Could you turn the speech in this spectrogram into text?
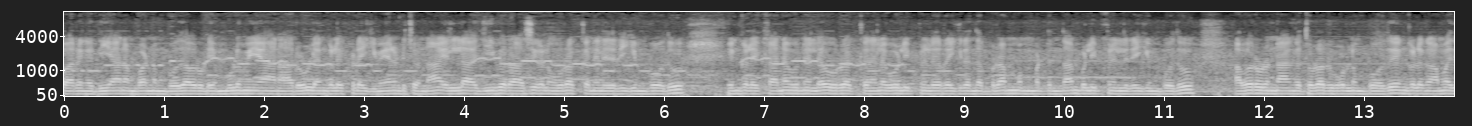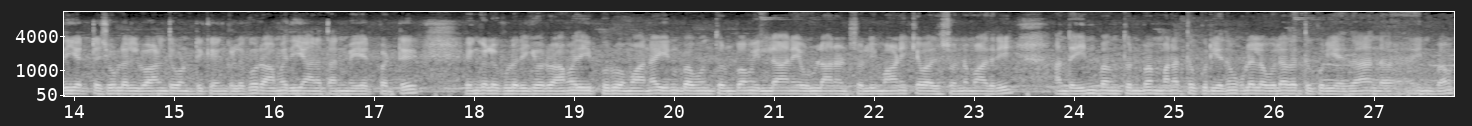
பாருங்கள் தியானம் பண்ணும்போது அவருடைய முழுமையான அருள் எங்களுக்கு கிடைக்கும். ஏன்னு சொன்னால் எல்லா ஜீவராசிகளும் உறக்க நிலை இருக்கும் போது எங்களை கனவு நிலை உறக்க நிலை விழிப்பு நிலை இருக்கிற அந்த பிரம்மம் மட்டும்தான் விழிப்பு நிலை இருக்கும் போது அவருடன் நாங்கள் தொடர்பு கொள்ளும் போது எங்களுக்கு அமைதியற்ற சூழல் வாழ்ந்து கொண்டிருக்க எங்களுக்கு ஒரு அமைதியான தன்மை ஏற்பட்டு எங்களுக்குள்ள இருக்க ஒரு அமைதிபூர்வமான இன்பமும் துன்பமும் இல்லானே உள்ளானன்னு சொல்லி மாணிக்க மாணிக்கவாதி சொன்ன மாதிரி அந்த இன்பம் துன்பம் மனத்துக்குரியதும் உலக உலகத்துக்குரியது தான் அந்த இன்பம்.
